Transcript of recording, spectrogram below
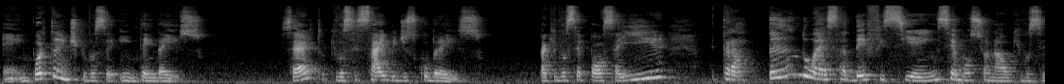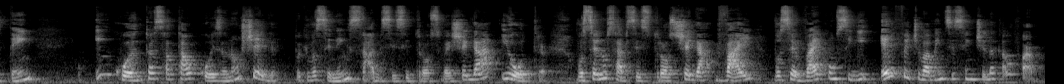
É importante que você entenda isso, certo? Que você saiba e descubra isso, para que você possa ir tratando essa deficiência emocional que você tem enquanto essa tal coisa não chega, porque você nem sabe se esse troço vai chegar e outra, você não sabe se esse troço chegar, vai, você vai conseguir efetivamente se sentir daquela forma.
